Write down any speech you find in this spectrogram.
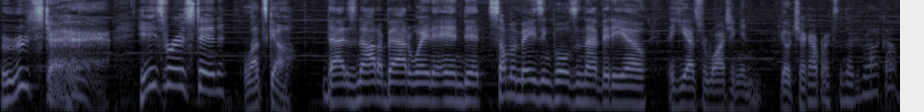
Rooster. He's roosting. Let's go. That is not a bad way to end it. Some amazing pulls in that video. Thank you guys for watching and go check out Ruxin34.com.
